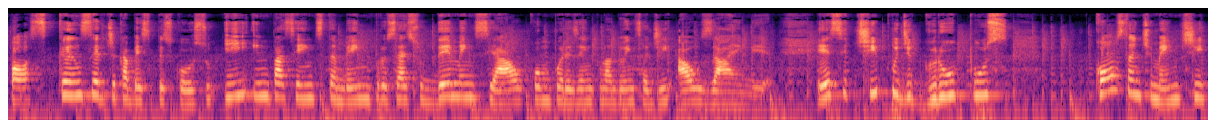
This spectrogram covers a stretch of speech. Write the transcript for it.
pós câncer de cabeça e pescoço e em pacientes também em processo demencial, como por exemplo na doença de Alzheimer. Esse tipo de grupos constantemente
